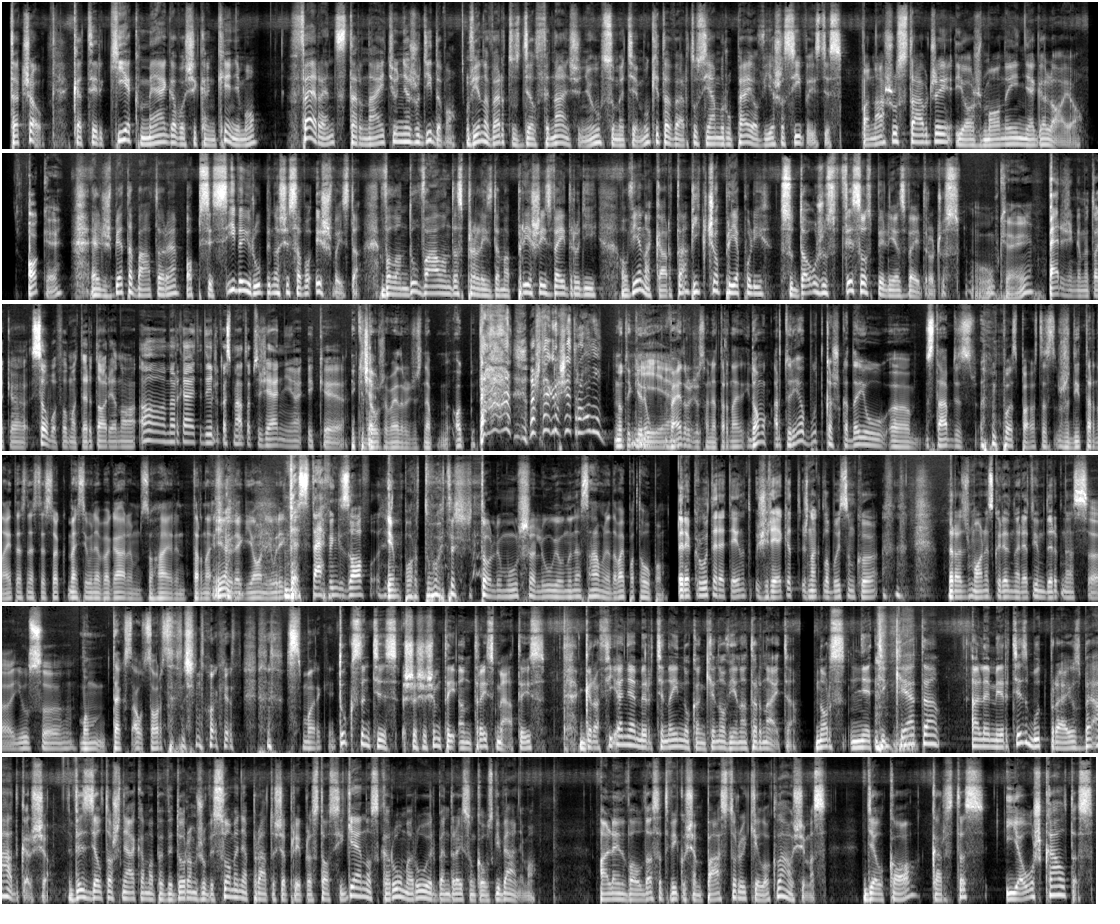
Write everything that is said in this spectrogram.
Tačiau, kad ir kiek mėgavo šį kankinimą, Ferenc tarnaitių nežudydavo. Viena vertus dėl finansinių sumetimų, kita vertus jam rūpėjo viešas įvaizdis. Panašus stabdžiai jo žmonai negaliojo. Ok. Elžbieta Batorė obsesyviai rūpinosi savo išvaizdą, valandų valandas praleisdama priešais veidrodį, o vieną kartą pykčio priepolį sudaužus visos pilies veidrodžius. Ok. Peržengėme tokio siaubo filmo teritoriją nuo, o, mergaitė 12 metų apsiženėjo iki... Iki Čia. daužo veidrodžius. Ne... O, Aš negražiai atrodau. nu tai geriau Yeah. yeah. veidrodžius, o ne tarnaitės. Įdomu, ar turėjo būti kažkada jau uh, stabdis paspaustas žudyti tarnaitės, nes tiesiog mes jau nebegalim suhairinti tarnaičių Yeah. yeah. regionį, jau reikia The staffing is off. importuoti iš tolimų šalių, jau nu nesąmonė, davai pataupom. Rekruterė ateina, žiūrėkit, žinok, labai sunku ras žmonės, kurie norėtų jums dirbti, nes uh, jūsų... Mums teks outsourcing, žinokit, smarkiai. 1602 metais grafienė mirtinai nukankino vieną tarnaitę. Nors netikėta, ale mirtis būt praėjus be atgaršio. Vis dėlto šnekam apie viduramžių visuomenę pratusią prie prastos hygienos, karų, marų ir bendrai sunkaus gyvenimo. Ale invaldas atvykusiam pastorui kilo klausimas, dėl ko karstas jau užkaltas.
